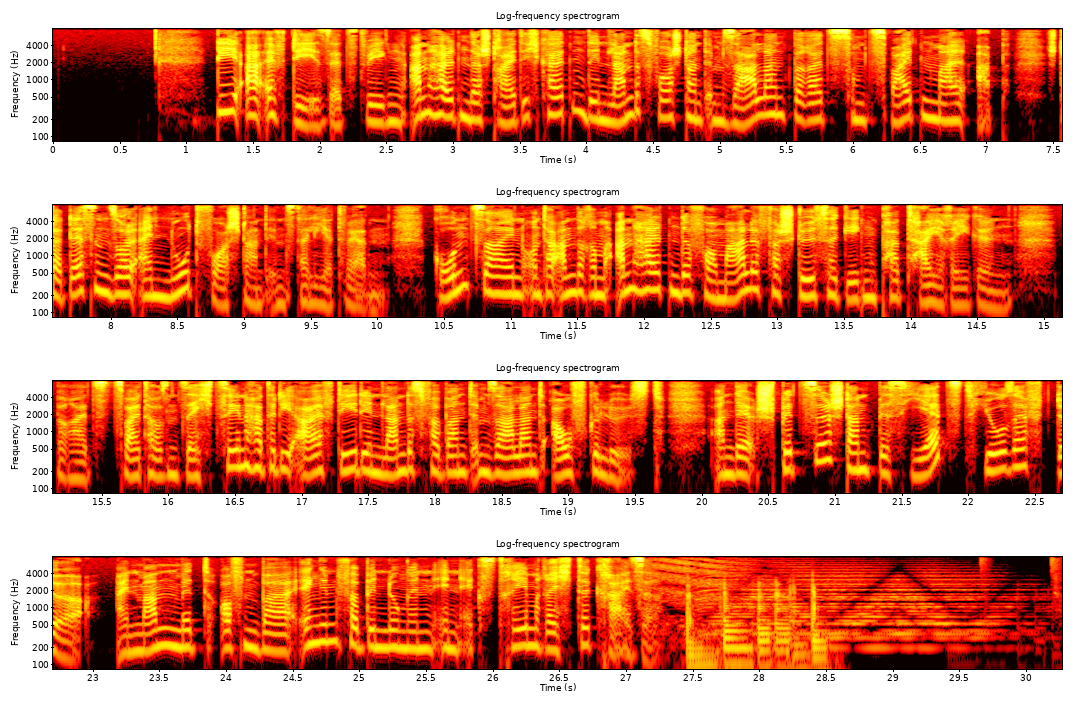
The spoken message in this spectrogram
Die AfD setzt wegen anhaltender Streitigkeiten den Landesvorstand im Saarland bereits zum zweiten Mal ab. Stattdessen soll ein Notvorstand installiert werden. Grund seien unter anderem anhaltende formale Verstöße gegen Parteiregeln. Bereits 2016 hatte die AfD den Landesverband im Saarland aufgelöst. An der Spitze stand bis jetzt Josef Dörr, ein Mann mit offenbar engen Verbindungen in extrem rechte Kreise.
